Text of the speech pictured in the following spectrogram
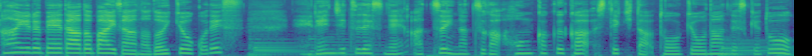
アーユルベーダアドバイザーの土井京子です、えー、連日ですね暑い夏が本格化してきた東京なんですけど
